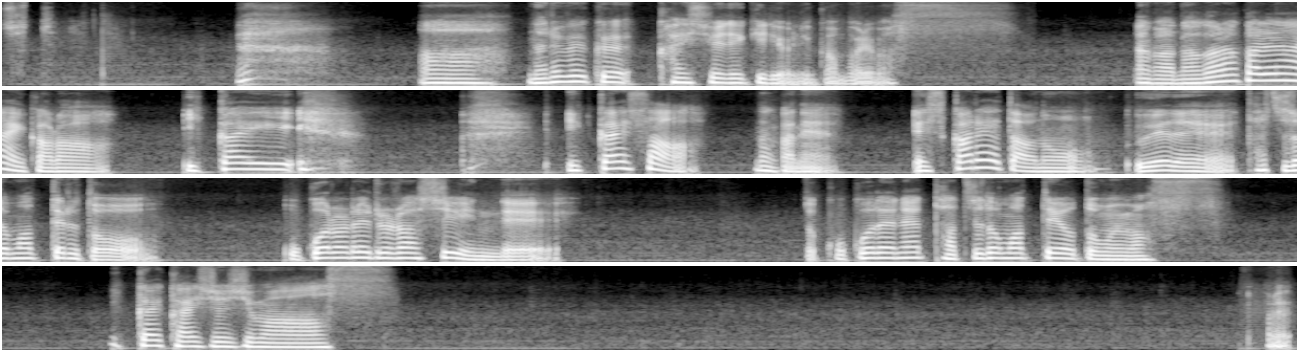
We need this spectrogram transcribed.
ちょっと待って。ああ、なるべく回収できるように頑張ります。なんかなかなか出ないから、一回 一回さ、なんかね、エスカレーターの上で立ち止まってると怒られるらしいんで、ここでね、立ち止まってようと思います。一回回収します。あれ？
